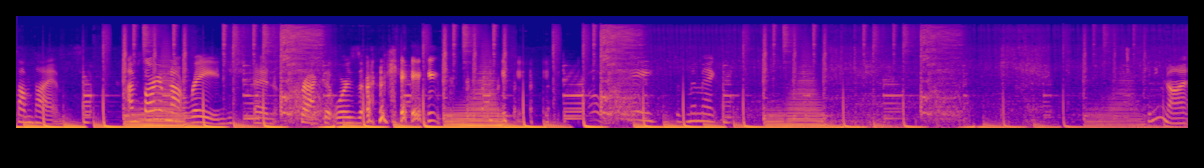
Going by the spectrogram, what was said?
Sometimes. I'm sorry I'm not raged and cracked at Wars Okay. oh, hey, mimic. Can you not?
